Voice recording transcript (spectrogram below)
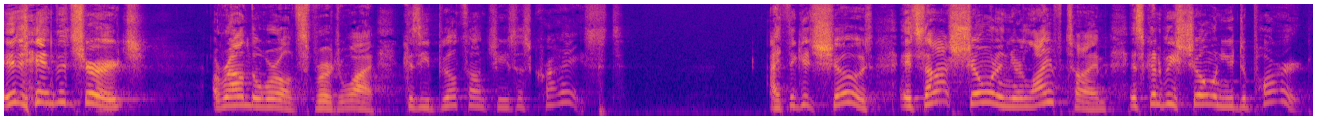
in, in the church around the world, Spurgeon. Why? Because he built on Jesus Christ. I think it shows. It's not shown in your lifetime, it's going to be shown when you depart.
